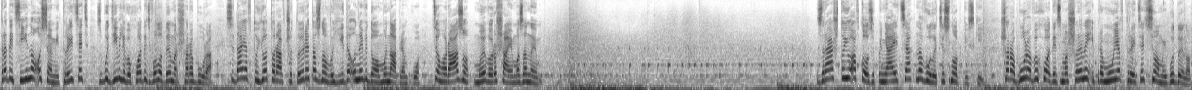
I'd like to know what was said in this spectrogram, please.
Традиційно о 7.30 з будівлі виходить Володимир Шарабура, сідає в Toyota rav 4 та знову їде у невідомому напрямку Цього разу ми вирушаємо за ним. Зрештою, авто зупиняється на вулиці Снопківській. Шарабура виходить з машини і прямує в 37-й будинок.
